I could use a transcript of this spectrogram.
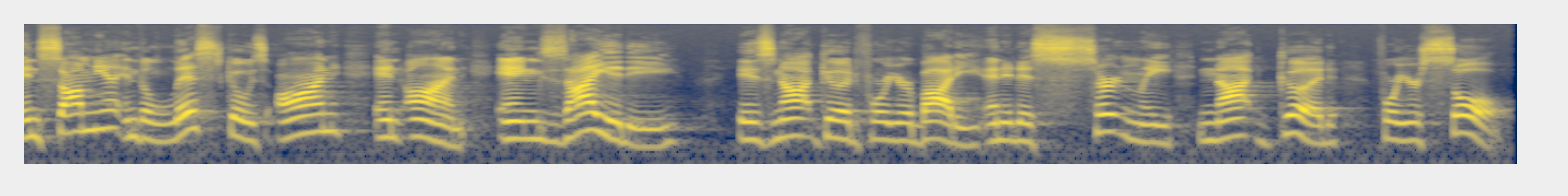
insomnia, and the list goes on and on. Anxiety is not good for your body, and it is certainly not good for your soul.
